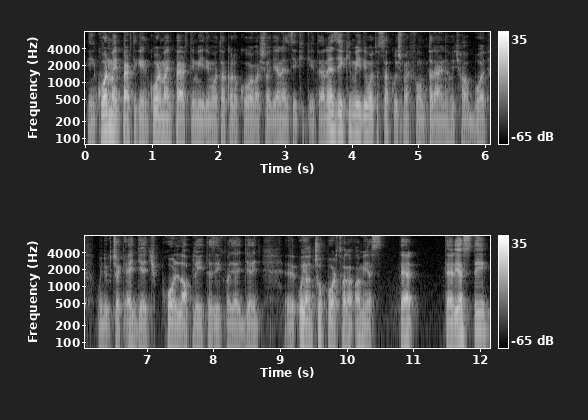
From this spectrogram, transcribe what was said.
én kormánypártiként kormánypárti médiumot akarok olvasni, vagy ellenzékiként ellenzéki médiumot, azt akkor is meg fogom találni, hogyha abból mondjuk csak egy-egy hollap létezik, vagy egy-egy ö, olyan csoport van, ami ezt ter- terjeszti.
